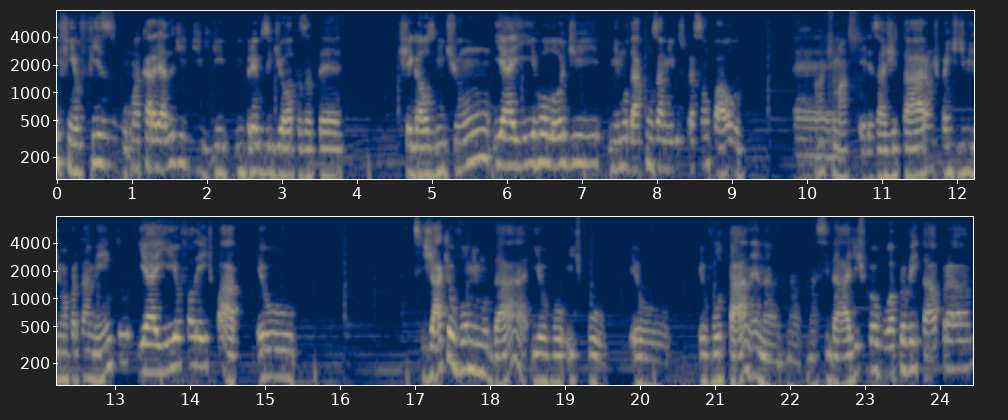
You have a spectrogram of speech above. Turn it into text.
enfim, eu fiz uma caralhada de, de, de, empregos idiotas até chegar aos 21, e aí rolou de me mudar com os amigos para São Paulo. É, ah, que massa. Eles agitaram, tipo, a gente dividiu um apartamento, e aí eu falei, tipo, ah, eu. Já que eu vou me mudar e eu vou, e tipo, eu, eu vou estar, tá, né, na, na, na, cidade, tipo, eu vou aproveitar pra,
